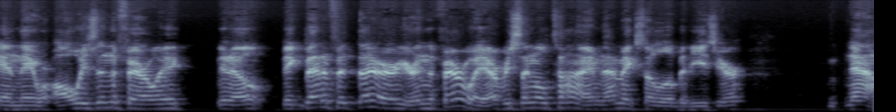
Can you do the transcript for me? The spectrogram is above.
And they were always in the fairway. You know, big benefit there. You're in the fairway every single time. That makes it a little bit easier. Now,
